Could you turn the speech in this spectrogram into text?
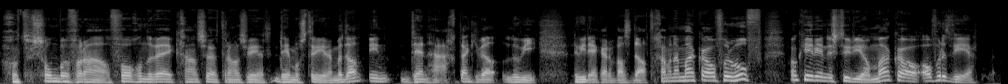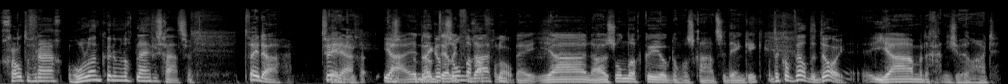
Goed, somber verhaal. Volgende week gaan ze trouwens weer demonstreren. Maar dan in Den Haag. Dankjewel, Louis. Louis Dekker was dat. Gaan we naar Marco Verhoef, ook hier in de studio. Marco, over het weer. Grote vraag, hoe lang kunnen we nog blijven schaatsen? Twee dagen. Twee dagen. Ja, dus en dan tel zondag afgelopen. Mee. Ja, nou, zondag kun je ook nog wel schaatsen, denk ik. Want er komt wel de dooi. Ja, maar dat gaat niet zo heel hard.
